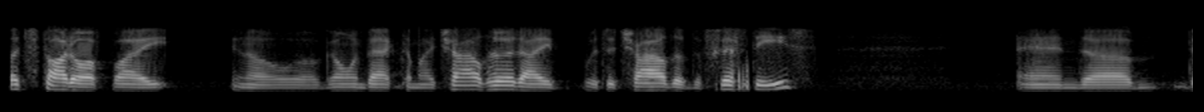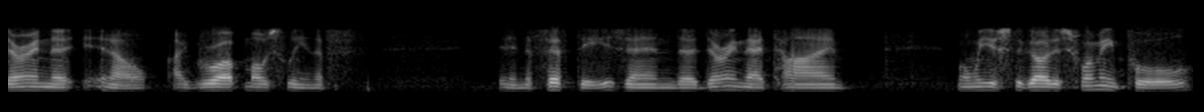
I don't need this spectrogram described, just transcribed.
let's start off by you know uh, going back to my childhood. I was a child of the 50s, and um, during the you know I grew up mostly in the in the 50s, and uh, during that time when we used to go to swimming pool,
